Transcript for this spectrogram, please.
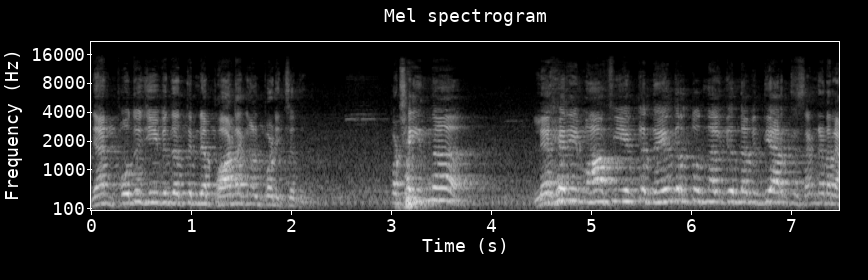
ഞാൻ പൊതുജീവിതത്തിന്റെ പാഠങ്ങൾ പഠിച്ചത്. പക്ഷെ ഇന്ന് ലഹരി മാഫിയക്ക് നേതൃത്വം നൽകുന്ന വിദ്യാർത്ഥി സംഘടന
